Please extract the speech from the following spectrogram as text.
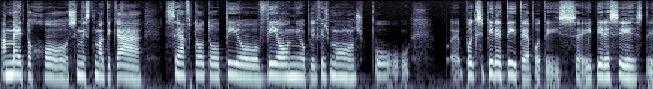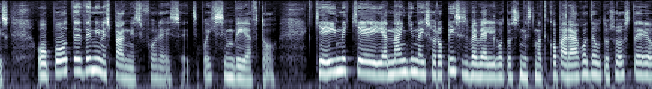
αμέτωχο συναισθηματικά σε αυτό το οποίο βιώνει ο πληθυσμός που που εξυπηρετείται από τις υπηρεσίες της. Οπότε δεν είναι σπάνιες οι φορές έτσι, που έχει συμβεί αυτό. Και είναι και η ανάγκη να ισορροπήσεις βέβαια λίγο το συναισθηματικό παράγοντα, ούτως ώστε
